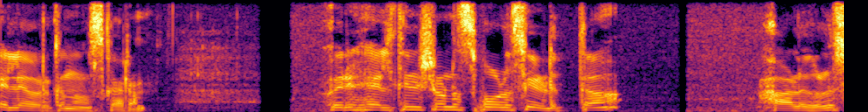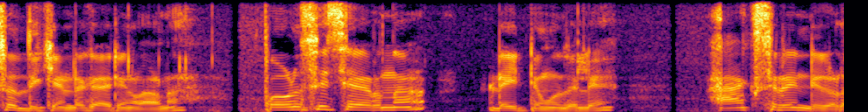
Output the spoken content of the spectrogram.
എല്ലാവർക്കും നമസ്കാരം. ഒരു ഹെൽത്ത് ഇൻഷുറൻസ് പോളിസി എടുത്ത ആളുകൾ ശ്രദ്ധിക്കേണ്ട കാര്യങ്ങളാണ്. പോളിസി ചേർന്ന ഡേറ്റ് മുതൽ ആക്സിഡന്റുകൾ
